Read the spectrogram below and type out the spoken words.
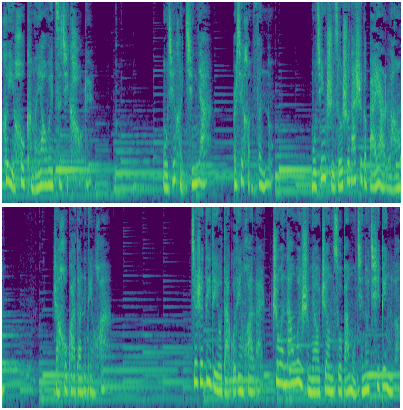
和以后可能要为自己考虑。母亲很惊讶，而且很愤怒。母亲指责说他是个白眼狼，然后挂断了电话。接着弟弟又打过电话来，质问他为什么要这样做，把母亲都气病了，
